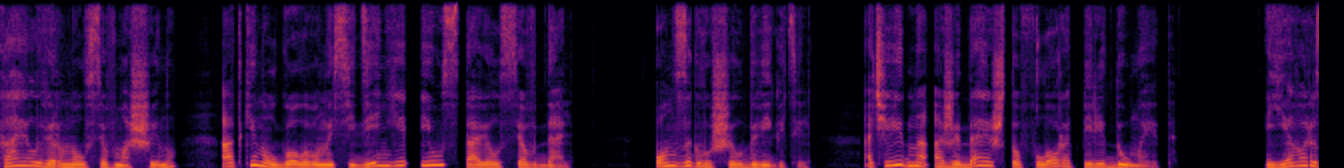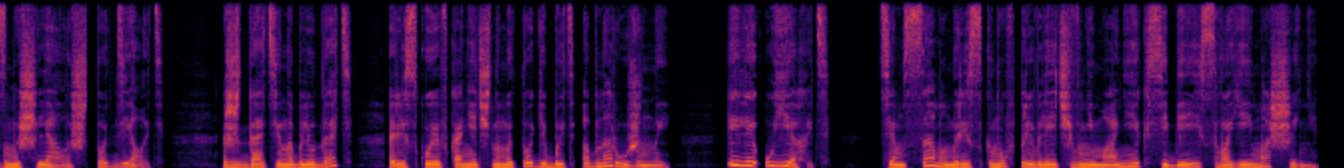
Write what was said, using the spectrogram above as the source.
Кайл вернулся в машину, откинул голову на сиденье и уставился вдаль. Он заглушил двигатель, очевидно, ожидая, что Флора передумает. Ева размышляла, что делать — ждать и наблюдать, рискуя в конечном итоге быть обнаруженной, или уехать, тем самым рискнув привлечь внимание к себе и своей машине.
